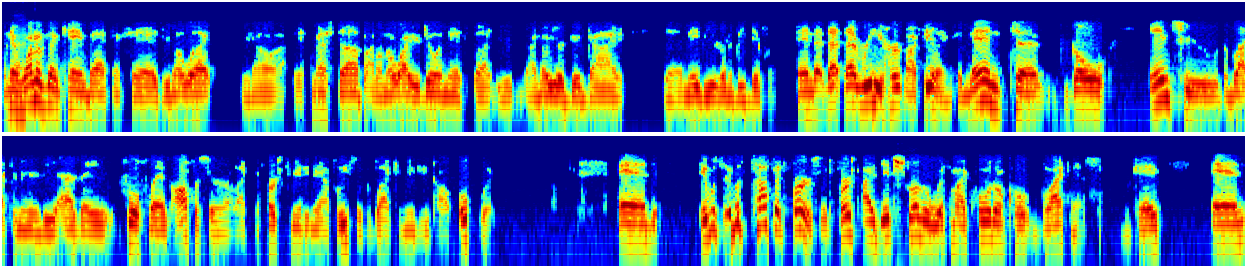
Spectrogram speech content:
And then one of them came back and said, "You know what? You know, it's messed up. I don't know why you're doing this, but you, I know you're a good guy. Yeah, maybe you're going to be different." And that, that that really hurt my feelings. And then to go into the black community as a full fledged officer, like the first community I policed was a black community called Oakwood, and it was it was tough at first. At first, I did struggle with my quote unquote blackness. Okay, and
